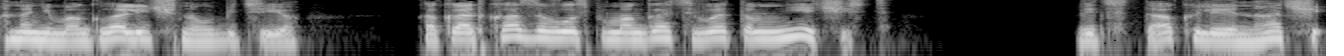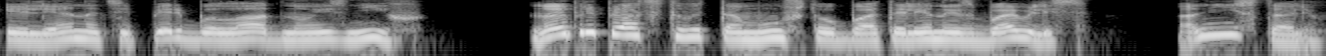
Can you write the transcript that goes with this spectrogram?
Она не могла лично убить ее, как и отказывалась помогать в этом нечисть. Ведь так или иначе Елена теперь была одной из них. Но и препятствовать тому, чтобы от Елены избавились, они не стали.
